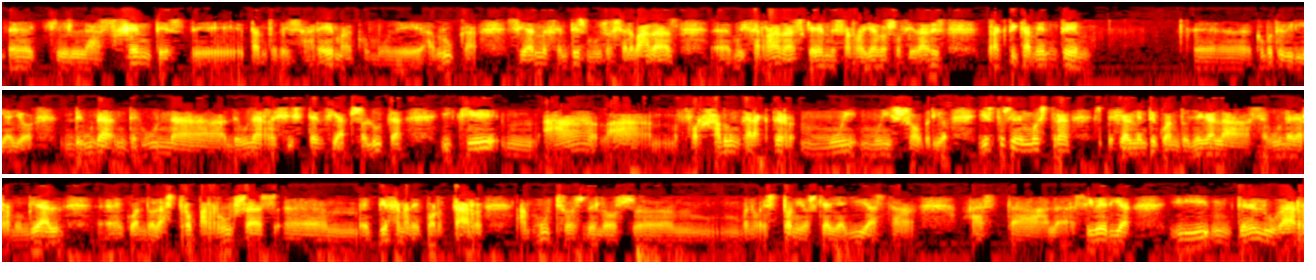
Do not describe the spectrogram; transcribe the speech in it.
eh, que las gentes de tanto de Sarema como de Abruca sean gentes muy reservadas, eh, muy cerradas, que hayan desarrollado sociedades prácticamente eh, ¿cómo te diría yo?, de una, de una, de una resistencia absoluta y que mm, ha, forjado un carácter muy, muy sobrio. Y esto se demuestra especialmente cuando llega la Segunda Guerra Mundial, eh, cuando las tropas rusas eh, empiezan a deportar a muchos de los, bueno, estonios que hay allí hasta, hasta la Siberia y tienen lugar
